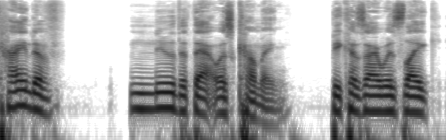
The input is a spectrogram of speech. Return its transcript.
kind of knew that that was coming because i was like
